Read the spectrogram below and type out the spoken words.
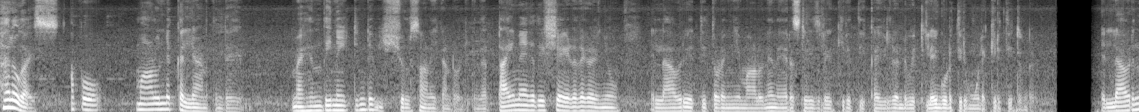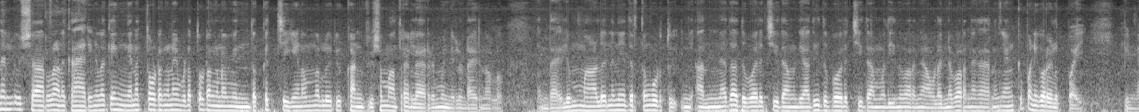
ഹലോ ഗായ്സ് അപ്പോൾ മാളുവിന്റെ കല്യാണത്തിന്റെ മെഹന്തി നൈറ്റിന്റെ വിഷ്വൽസാണ് ഈ കണ്ടുകൊണ്ടിരിക്കുന്നത് ടൈം ഏകദേശം ഏഴര കഴിഞ്ഞു. എല്ലാവരും എത്തിത്തുടങ്ങി മാളുവിനെ നേരെ സ്റ്റേജിലേക്ക് ഇരുത്തി. കയ്യിൽ രണ്ട് വെറ്റിലയും കൊടുത്തിരുമൂലക്കിരുത്തിയിട്ടുണ്ട് എല്ലാവരും നല്ല ഉഷാറിലാണ്. കാര്യങ്ങളൊക്കെ എങ്ങനെ തുടങ്ങണം എവിടെ തുടങ്ങണം എന്തൊക്കെ ചെയ്യണം എന്നുള്ളൊരു കൺഫ്യൂഷൻ മാത്രമേ എല്ലാവരുടെയും മുന്നിലുണ്ടായിരുന്നുള്ളൂ. എന്തായാലും ആൾ തന്നെ നേതൃത്വം കൊടുത്തു. അന്നത് അതുപോലെ ചെയ്താൽ മതി അത് ഇതുപോലെ ചെയ്താൽ മതി എന്ന് പറഞ്ഞ് അവൾ തന്നെ പറഞ്ഞ കാരണം ഞങ്ങൾക്ക് പണി കുറേ എളുപ്പമായി. പിന്നെ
